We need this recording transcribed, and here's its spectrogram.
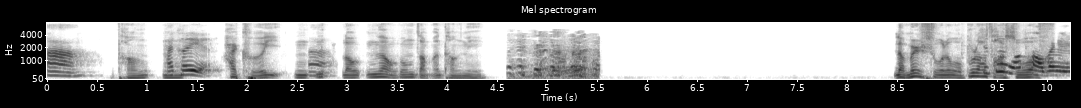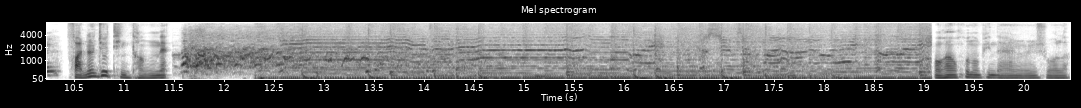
啊，疼，还可以，还可以。嗯，老，你老公怎么疼你？老妹儿说了，我不知道咋说，反正就挺疼的。我看互动平台上有人说了，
